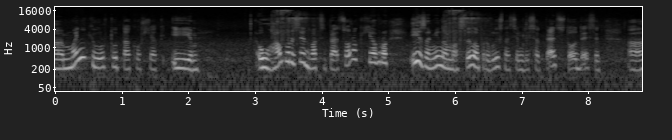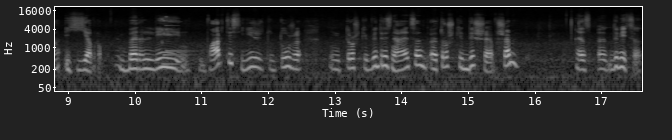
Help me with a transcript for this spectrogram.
Е, Манікюр тут також, як і у Габурзі 25-40 євро, і заміна мастила приблизно 75-110 е, євро. Берлін. Вартість їжі тут дуже трошки відрізняється, е, трошки дешевше. Е, е, Дивіться,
